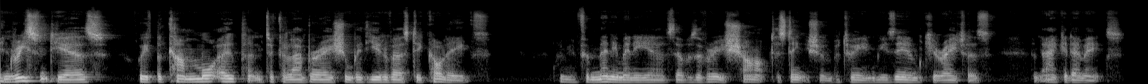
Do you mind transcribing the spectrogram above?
In recent years, we've become more open to collaboration with university colleagues. I mean, for many, many years, there was a very sharp distinction between museum curators and academics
